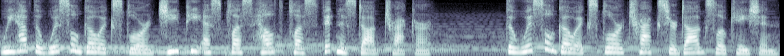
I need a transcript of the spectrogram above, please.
we have the Whistle Go Explore GPS Plus Health Plus Fitness Dog Tracker. The Whistle Go Explore tracks your dog's location,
